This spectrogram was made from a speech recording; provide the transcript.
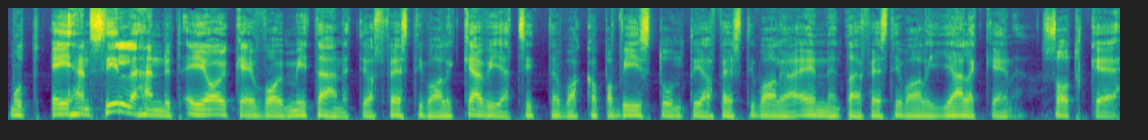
Mutta eihän sillähän nyt ei oikein voi mitään, että jos festivaalikävijät sitten vaikkapa viisi tuntia festivaalia ennen tai festivaalin jälkeen sotkee,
